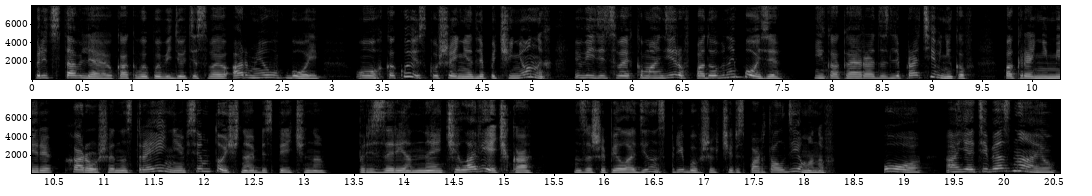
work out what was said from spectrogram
Представляю, как вы поведете свою армию в бой. Ох, какое искушение для подчиненных видеть своих командиров в подобной позе. И какая радость для противников. По крайней мере, хорошее настроение всем точно обеспечено. «Презренная человечка!» — зашипел один из прибывших через портал демонов. «О, а я тебя знаю!»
